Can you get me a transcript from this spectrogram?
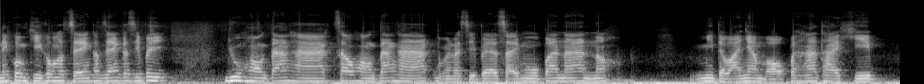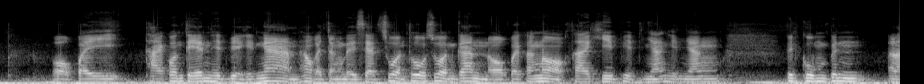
ในความคิดของคำแสงคำแสงก็สิไปอยู่ห้องต่างหากเซาห้องต่างหากบ่แม่นว่าสิไปอาศัยหมู่ป้านันเนาะมีแต่ว่ายามออกไปหาถ่ายคลิป ออกไปถ่ายคอนเทนต์เฮ็ดเวียกเฮ็ดงานเฮาก็จังได้แซดส่วนโทรส่วนกันออกไปข้างนอกถ่ายคลิปเฮ็ดหยังเฮ็ดหยังเป็นกลุ่มเป็นอะไร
